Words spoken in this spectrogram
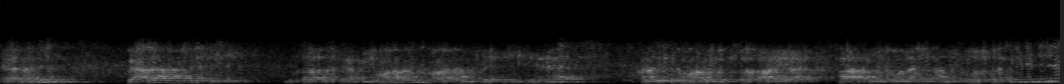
Efendim, ve Allah müddetli. Mustafa Aleyhisselam, Muhammed'in ve dinine Hz. Muhammed Mustafa'ya tabi onu tasdik edilir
